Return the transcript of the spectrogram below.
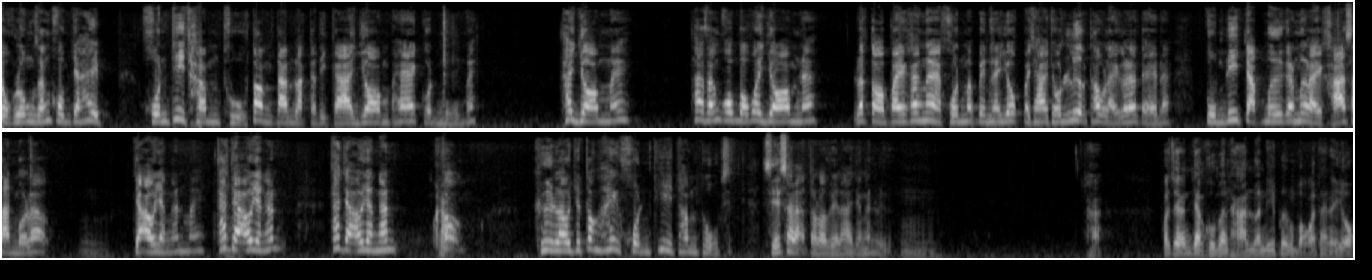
ตกลงสังคมจะให้คนที่ทำถูกต้องตามหลักกติกายอมแพ้กฎหมู่ไหม ถ้ายอมไหม ถ้าสังคมบอกว่ายอมนะ แล้วต่อไปข้างหน้าคนมาเป็นนายกประชาชนเลือกเท่าไหร่ก็แล้วแต่นะ กลุ่มนี้จับมือกันเมื่อไหร่ขาสั่นหมดแล้วอืมจะเอาอย่างนั้นไหม ถ้าจะเอาอย่างนั้น ถ้าจะเอาอย่างนั้นครับ ก็คือเราจะต้องให้คนที่ทำถูกเสียสละตลอดเวลาอย่างนั้นหรือ อืม ฮะเพราะฉะนั้นอย่างคุณบรรหารวันนี้เพิ่งบอกว่าท่านนายก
